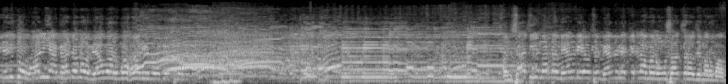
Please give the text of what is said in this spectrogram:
એની તો લાલિયા ગાંડાનો વ્યવહાર મહાનીનો બેઠો અને માતા મેલડી આવશે મેલડી ને કેટલા મને હું સ્વાદ કરો છે મારો બાપ?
